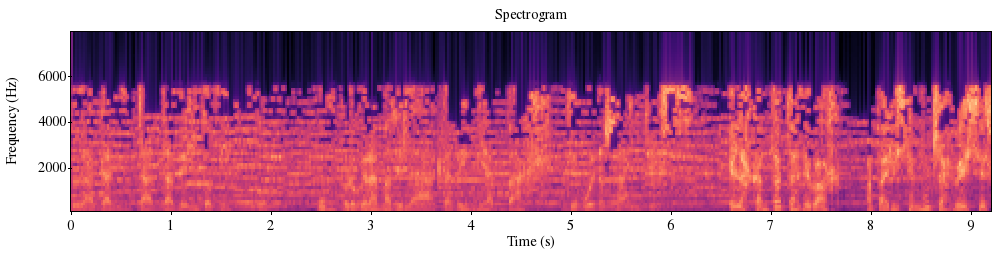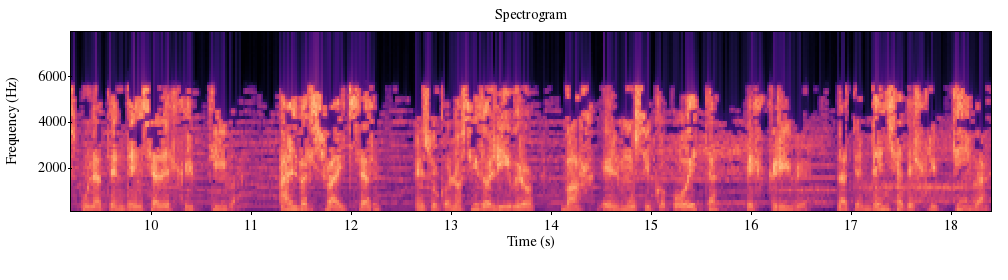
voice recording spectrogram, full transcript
La cantata del domingo. Un programa de la Academia Bach de Buenos Aires. En las cantatas de Bach aparece muchas veces una tendencia descriptiva. Albert Schweitzer, en su conocido libro Bach, el músico poeta, escribe, la tendencia descriptiva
